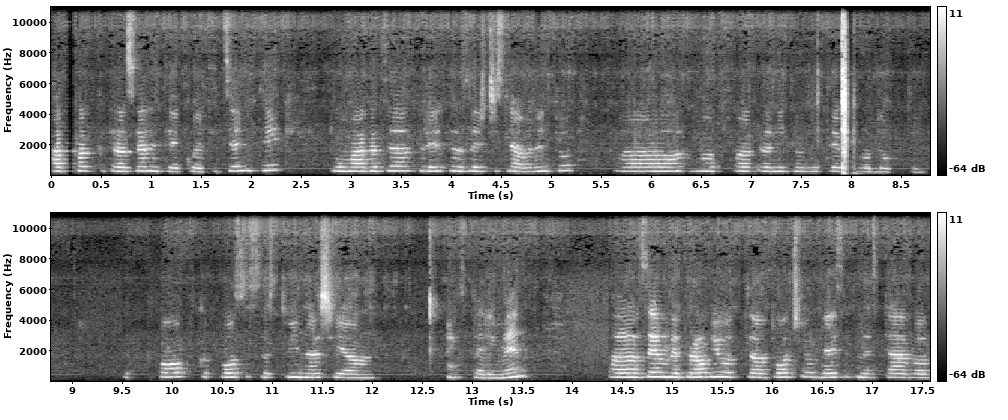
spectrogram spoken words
А пък трансферните коефициенти помагат за, за изчисляването а, в хранителните продукти. Какво, какво се състои нашия експеримент? вземаме проби от почва от 10 места в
